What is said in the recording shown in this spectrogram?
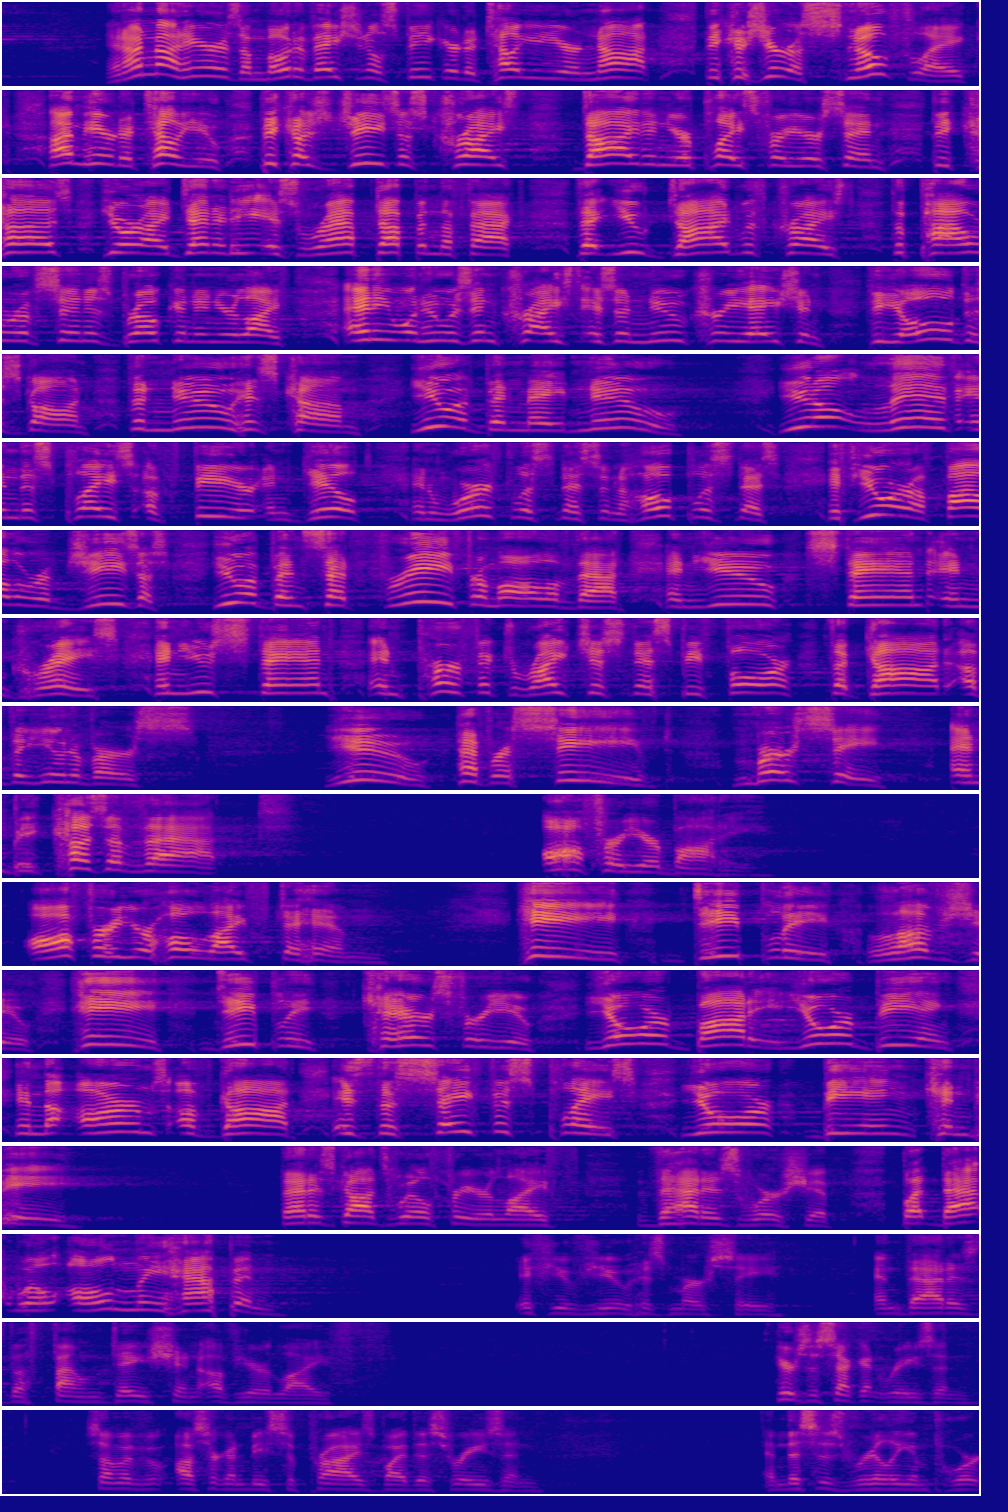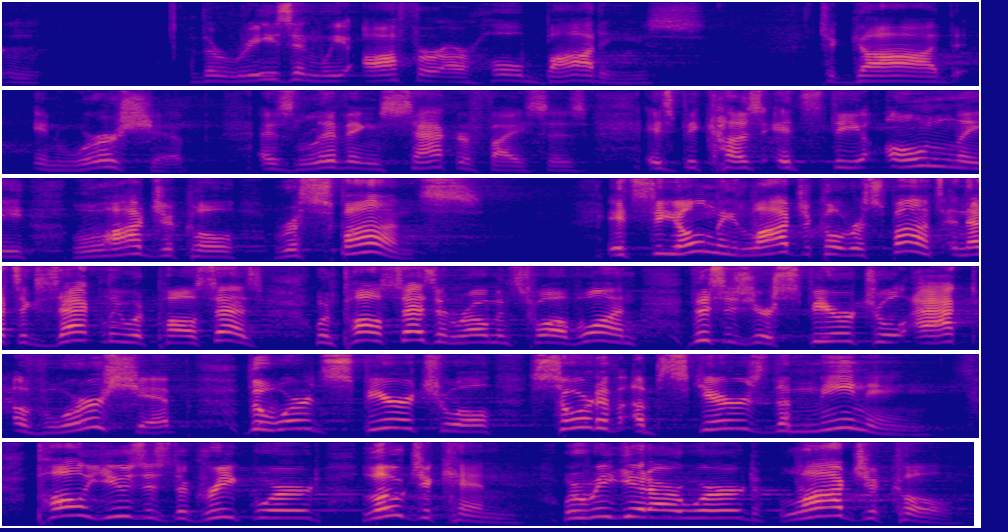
And I'm not here as a motivational speaker to tell you you're not because you're a snowflake. I'm here to tell you because Jesus Christ died in your place for your sin, because your identity is wrapped up in the fact that you died with Christ. The power of sin is broken in your life. Anyone who is in Christ is a new creation. The old is gone, the new has come. You have been made new. You don't live in this place of fear and guilt and worthlessness and hopelessness. If you are a follower of Jesus, you have been set free from all of that and you stand in grace and you stand in perfect righteousness before the God of the universe. You have received mercy, and because of that, offer your body, offer your whole life to Him. He deeply loves you. He deeply cares for you. Your body, your being in the arms of God is the safest place your being can be. That is God's will for your life. That is worship. But that will only happen if you view His mercy, and that is the foundation of your life. Here's the second reason. Some of us are going to be surprised by this reason. And this is really important. The reason we offer our whole bodies to God in worship as living sacrifices is because it's the only logical response. It's the only logical response, and that's exactly what Paul says. When Paul says in Romans 12:1, this is your spiritual act of worship, the word spiritual sort of obscures the meaning. Paul uses the Greek word logikon, where we get our word logical.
